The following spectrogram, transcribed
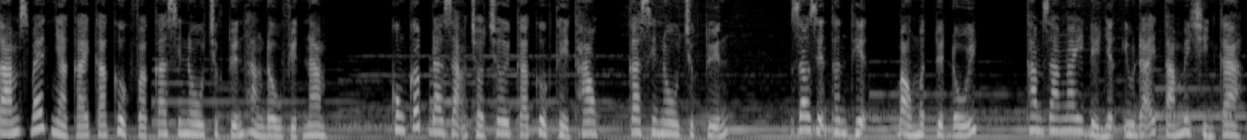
8bet nhà cái cá cược và casino trực tuyến hàng đầu Việt Nam. Cung cấp đa dạng trò chơi cá cược thể thao, casino trực tuyến. Giao diện thân thiện, bảo mật tuyệt đối. Tham gia ngay để nhận ưu đãi 89k.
